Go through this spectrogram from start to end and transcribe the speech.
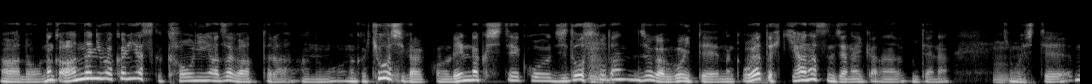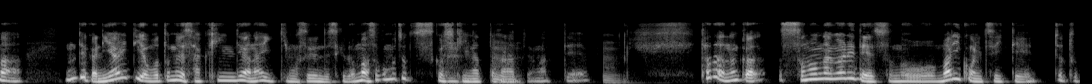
あの、なんかあんなにわかりやすく顔にあざがあったら、あの、なんか教師がこの連絡して、こう、児童相談所が動いて、なんか親と引き離すんじゃないかな、みたいなうん。気もして、まあ、なんていうか、リアリティを求める作品ではない気もするんですけど、まあそこもちょっと少し気になったかなっていうのがあって、うん。ただなんか、その流れで、その、マリコについてちょっと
